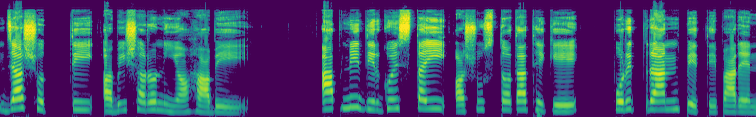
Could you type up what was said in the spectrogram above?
যা সত্যি অবিস্মরণীয় হবে। আপনি দীর্ঘস্থায়ী অসুস্থতা থেকে পরিত্রাণ পেতে পারেন।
